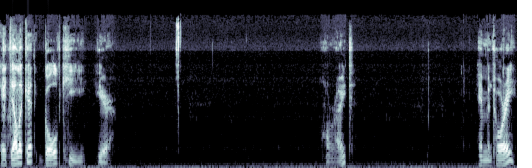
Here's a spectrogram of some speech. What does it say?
a delicate gold key here. All right. Inventory.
